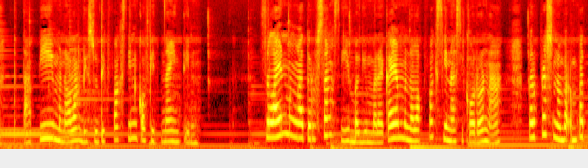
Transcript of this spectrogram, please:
tetapi menolak disuntik vaksin COVID-19. Selain mengatur sanksi bagi mereka yang menolak vaksinasi corona, Perpres nomor 14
